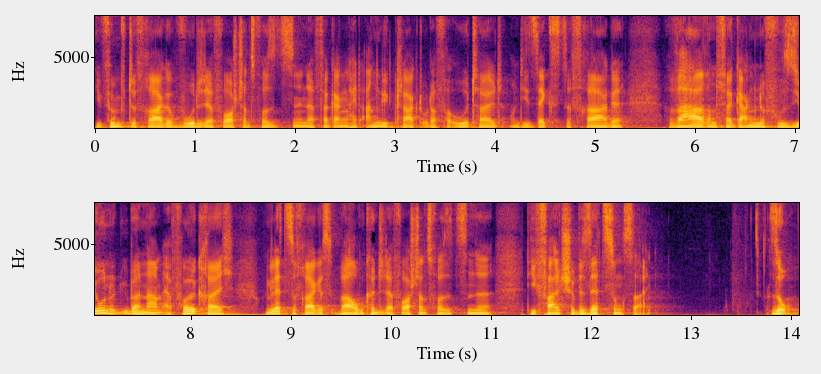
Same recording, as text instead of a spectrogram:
Die fünfte Frage, wurde der Vorstandsvorsitzende in der Vergangenheit angeklagt oder verurteilt? Und die sechste Frage, waren vergangene Fusionen und Übernahmen erfolgreich? Und die letzte Frage ist, warum könnte der Vorstandsvorsitzende die falsche Besetzung sein? So,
